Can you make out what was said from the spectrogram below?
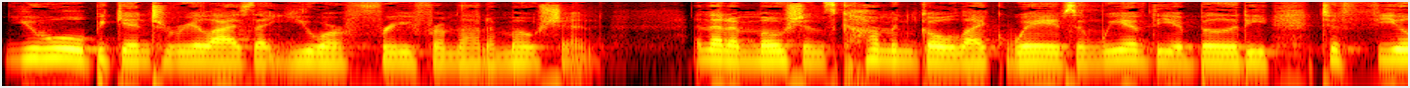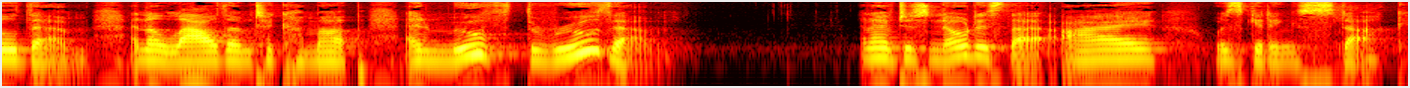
you will begin to realize that you are free from that emotion and that emotions come and go like waves, and we have the ability to feel them and allow them to come up and move through them. And I've just noticed that I was getting stuck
